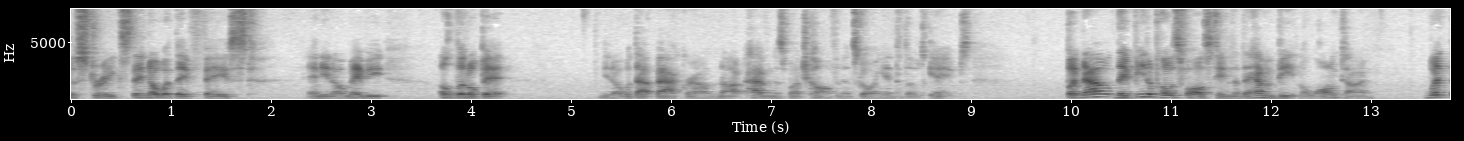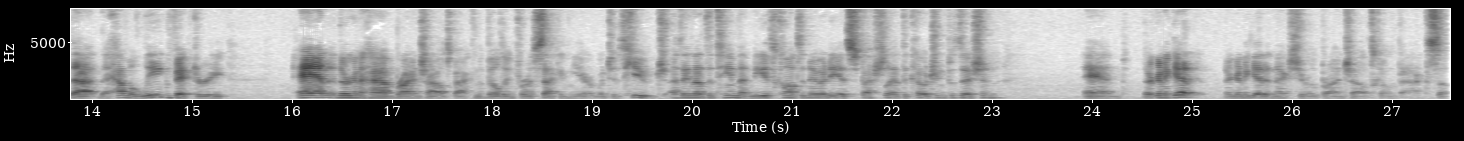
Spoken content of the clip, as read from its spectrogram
the streaks, they know what they've faced, and you know maybe a little bit, you know, with that background, not having as much confidence going into those games. But now they beat a Post Falls team that they haven't beat in a long time. With that, they have a league victory, and they're going to have Brian Childs back in the building for a second year, which is huge. I think that's a team that needs continuity, especially at the coaching position, and they're going to get it. They're going to get it next year with Brian Childs coming back. So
